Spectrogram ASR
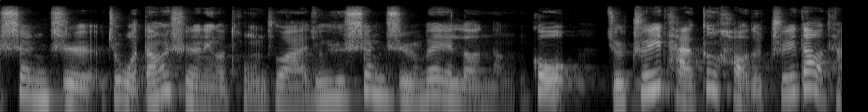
甚至就我当时的那个同桌啊，就是甚至为了能够就是追他，更好的追到他，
